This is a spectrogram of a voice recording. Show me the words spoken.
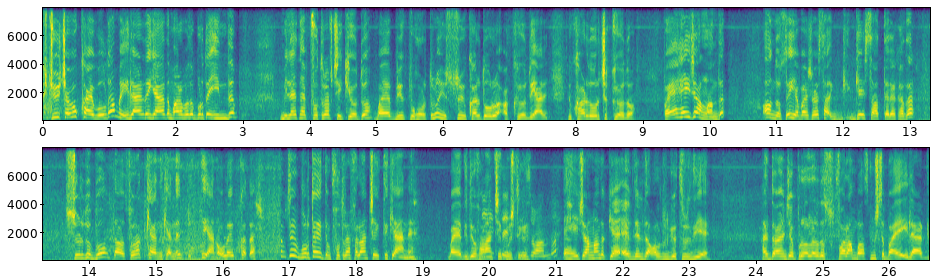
Küçüğü çabuk kayboldu ama ileride geldim arabada burada indim. Millet hep fotoğraf çekiyordu. Baya büyük bir hortumla su yukarı doğru akıyordu yani. Yukarı doğru çıkıyordu. Baya heyecanlandık. Ondan sonra yavaş yavaş geç saatlere kadar sürdü bu. Daha sonra kendi kendine bitti yani olay bu kadar. Tabii buradaydım fotoğraf falan çektik yani. Baya video falan ne çekmiştik. o anda? E, heyecanlandık ya evleri de alır götür diye. Hani daha önce buralara da su falan basmıştı bayağı ileride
